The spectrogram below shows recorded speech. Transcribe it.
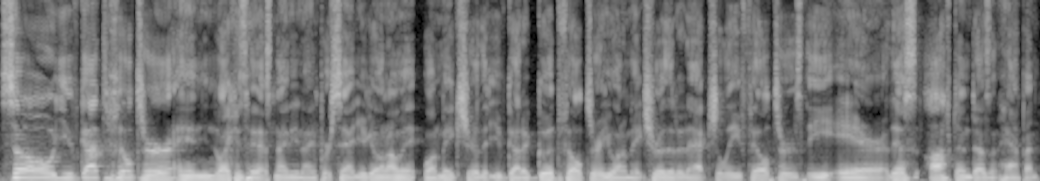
So you've got the filter, and like I say, that's 99%. You're going to want to make sure that you've got a good filter. You want to make sure that it actually filters the air. This often doesn't happen.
